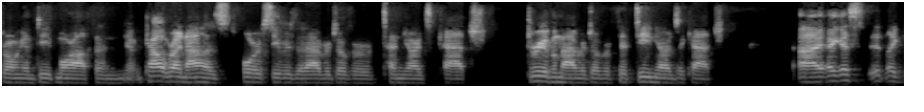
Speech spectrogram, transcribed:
throwing it deep more often. You know, Cal right now has four receivers that average over ten yards a catch. Three of them average over fifteen yards a catch. Uh, I guess it, like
